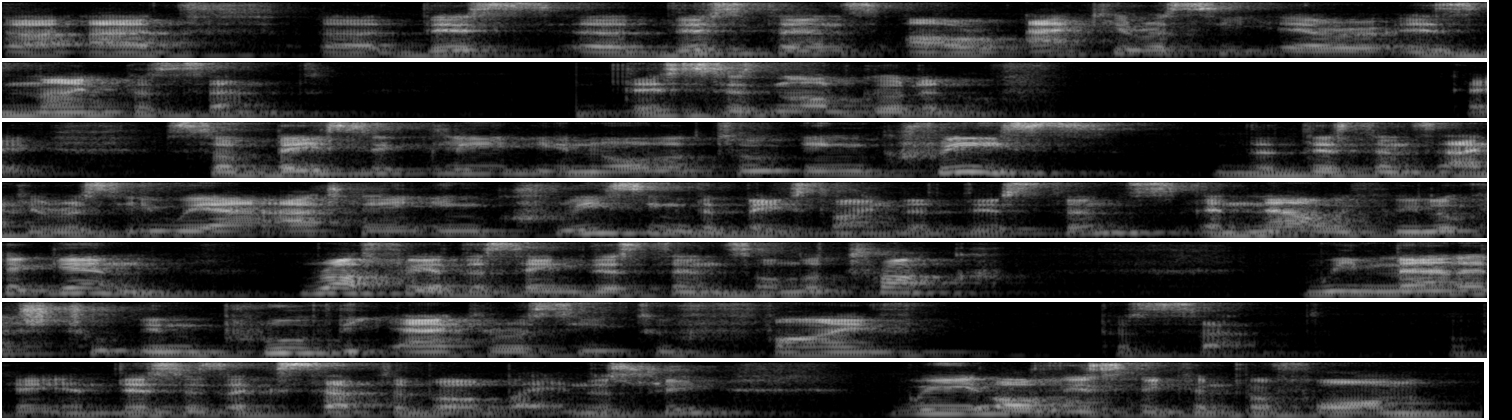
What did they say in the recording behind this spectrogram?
uh, at uh, this uh, distance, our accuracy error is 9%. This is not good enough. Okay, so basically, in order to increase the distance accuracy, we are actually increasing the baseline, the distance. And now if we look again, roughly at the same distance on the truck, we managed to improve the accuracy to 5%. Okay, and this is acceptable by industry. We obviously can perform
